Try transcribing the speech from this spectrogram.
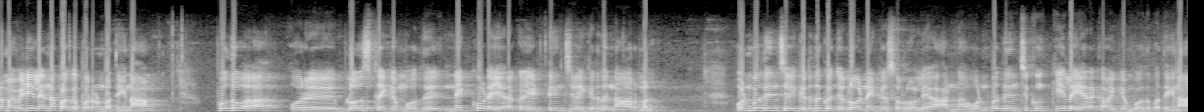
நம்ம வீடியோவில் என்ன பார்க்க போகிறோம்னு பார்த்தீங்கன்னா பொதுவாக ஒரு ப்ளவுஸ் தைக்கும்போது நெக்கோட இறக்கம் எட்டு இன்ச்சு வைக்கிறது நார்மல் ஒன்பது இன்ச்சு வைக்கிறது கொஞ்சம் லோ நெக்கு சொல்லுவோம் இல்லையா? அண்ணா ஒன்பது இன்ச்சுக்கும் கீழே இறக்கம் வைக்கும்போது பார்த்தீங்கன்னா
